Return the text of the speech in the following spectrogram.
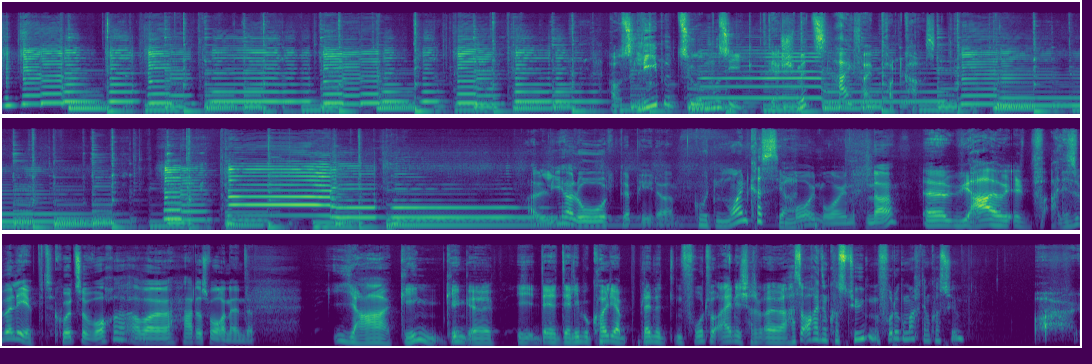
Aus Liebe zur Musik, der Schmitz Hi-Fi Podcast. Hallo, der Peter. Guten Morgen, Christian. Moin, moin. Na, Äh, ja, äh, alles überlebt. kurze Woche, aber hartes Wochenende. Ja, ging, ging. Äh, der, der liebe Kolja blendet ein Foto ein. Ich äh, hast du auch ein Kostüm, ein Foto gemacht im Kostüm?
